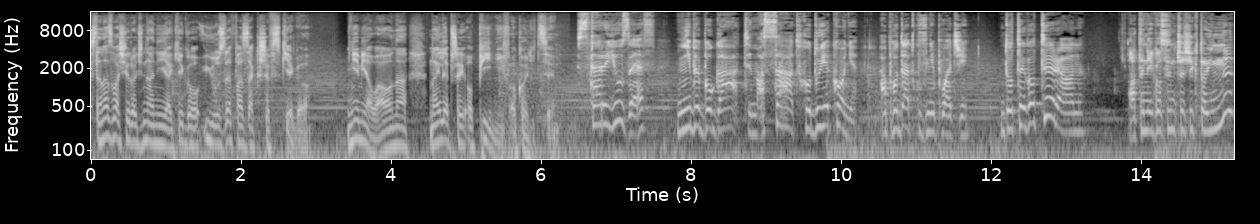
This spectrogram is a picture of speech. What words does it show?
znalazła się rodzina niejakiego Józefa Zakrzewskiego. Nie miała ona najlepszej opinii w okolicy. Stary Józef, niby bogaty, ma sad, hoduje konie, a podatków nie płaci. Do tego tyran. A ten jego syn Czesiek to inny?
